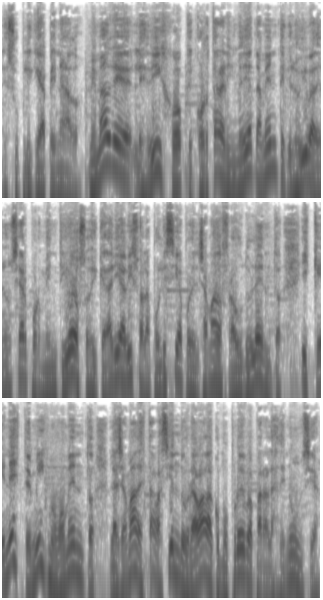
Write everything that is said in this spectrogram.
le supliqué apenado. Mi madre les dijo que cortaran inmediatamente que los iba a denunciar por mentirosos y que daría aviso a la policía por el llamado fraudulento y que en este mismo momento la llamada estaba siendo grabada como prueba para las denuncias.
